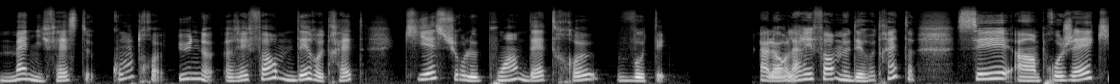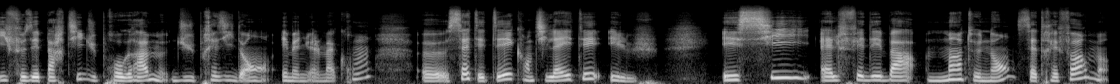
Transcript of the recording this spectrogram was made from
manifestent contre une réforme des retraites qui est sur le point d'être votée. Alors la réforme des retraites, c'est un projet qui faisait partie du programme du président Emmanuel Macron euh, cet été quand il a été élu. Et si elle fait débat maintenant, cette réforme,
